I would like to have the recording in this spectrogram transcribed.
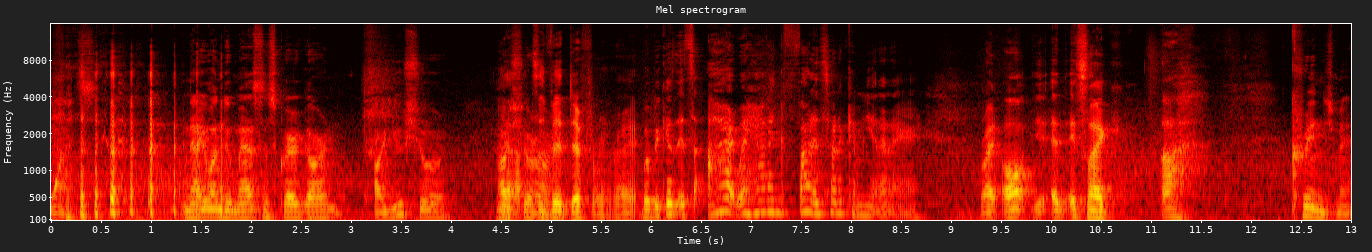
once. and now you want to do Madison Square Garden? Are you sure? How yeah, sure it's a bit you? different, right? But because it's art, we're having fun. It's sort of community. Right? All it, it's like, ah, cringe, man.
